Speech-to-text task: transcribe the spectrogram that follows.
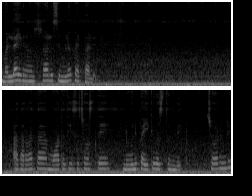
మళ్ళీ ఐదు నిమిషాలు సిమ్లో పెట్టాలి. ఆ తర్వాత మూత తీసి చూస్తే నూనె పైకి వస్తుంది. చూడండి.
